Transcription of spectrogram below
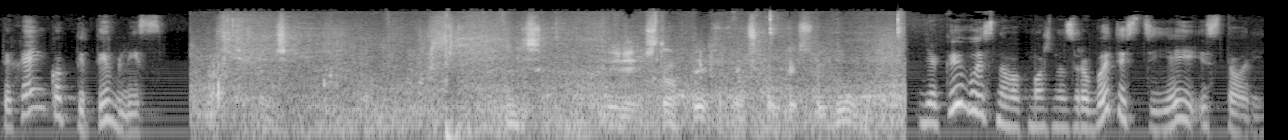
тихенько піти в ліс. Який висновок можна зробити з цієї історії?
